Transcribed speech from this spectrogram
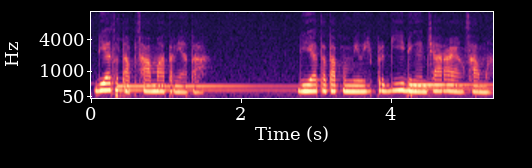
Dia tetap sama ternyata. Dia tetap memilih pergi dengan cara yang sama.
